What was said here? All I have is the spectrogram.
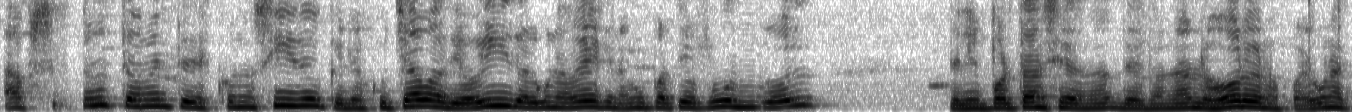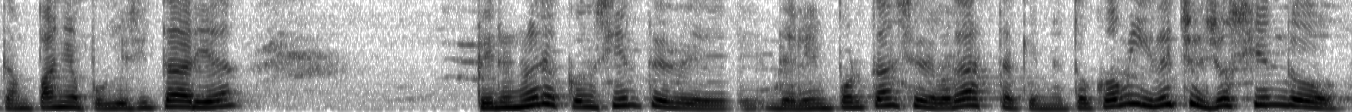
absolutamente desconocido, que lo escuchaba de oído alguna vez en algún partido de fútbol, de la importancia de, donar los órganos para alguna campaña publicitaria, pero no era consciente de, la importancia de verdad hasta que me tocó a mí. De hecho, yo siendo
